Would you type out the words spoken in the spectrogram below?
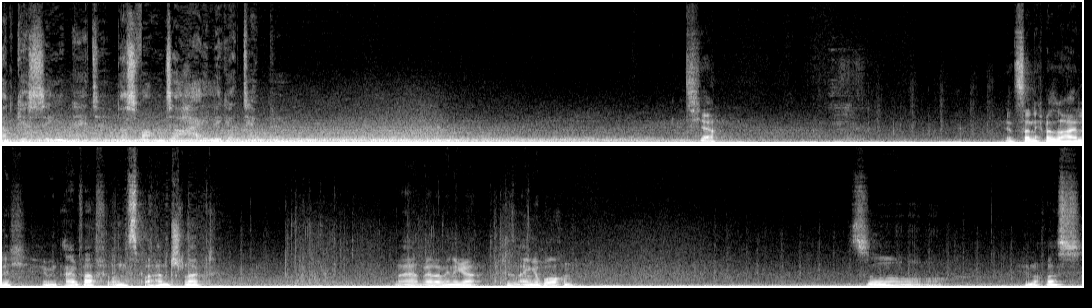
Jemand gesehen hätte, das war unser heiliger Tempel. Tja. Jetzt ist er nicht mehr so heilig. Wir haben ihn einfach für uns behandschlagt. Naja, mehr oder weniger. Wir sind eingebrochen. So. Hier noch was?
